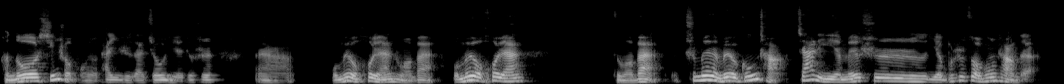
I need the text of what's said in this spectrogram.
很多新手朋友他一直在纠结，就是，哎呀，我没有货源怎么办？我没有货源怎么办？身边也没有工厂，家里也没是也不是做工厂的，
